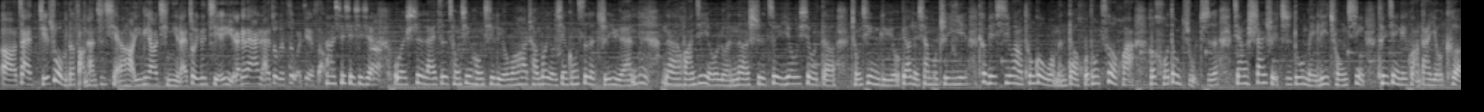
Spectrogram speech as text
呃，在结束我们的访谈之前哈、一定要请你来做一个结语，来跟大家来做个自我介绍。啊，谢谢谢谢，嗯我是来自重庆红旗旅游文化传播有限公司的职员。嗯，那黄金游轮呢是最优秀的重庆旅游标准项目之一，特别希望通过我们的活动策划和活动组织，将山水之都美丽重庆推荐给广大游客，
